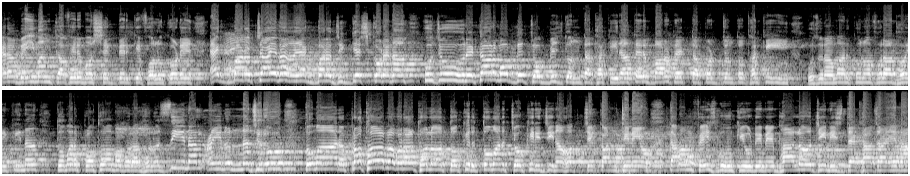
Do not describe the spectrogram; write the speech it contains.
এরা বেঈমান কাফের মোশেকদেরকে ফলো করে। একবারও চায় না, একবারও জিজ্ঞেস করে না, হুজুর, এটার মধ্যে চব্বিশ ঘণ্টা থাকি, রাতের বারোটা একটা পর্যন্ত থাকি। হুজুর, আমার কোন অপরাধ হয় কিনা তোমার প্রথম অপরাধ হলো জিনাল আইনুন নাজরু। তোমার প্রথম অপরাধ হলো তোকির তোমার চোখের জিনা হচ্ছে কন্টিনিউ কারণ ফেসবুক ইউটিউবে ভালো জিনিস দেখা যায় না।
